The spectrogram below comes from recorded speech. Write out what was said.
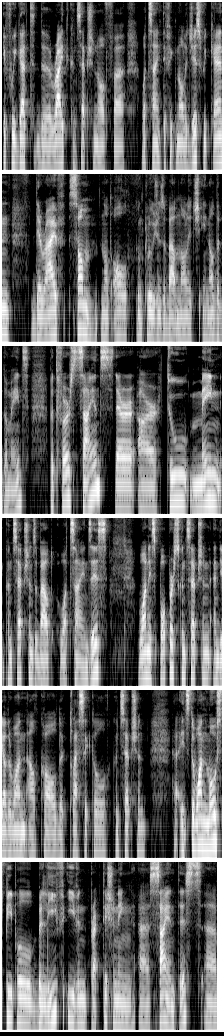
if we get the right conception of uh, what scientific knowledge is, we can derive some, not all, conclusions about knowledge in other domains. But first, science. There are two main conceptions about what science is. One is Popper's conception, and the other one I'll call the classical conception. Uh, it's the one most people believe, even practicing uh, scientists, uh,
